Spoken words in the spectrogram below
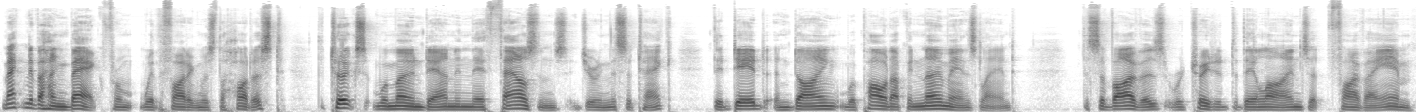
Mac never hung back from where the fighting was the hottest. The Turks were mown down in their thousands during this attack. Their dead and dying were piled up in no man's land. The survivors retreated to their lines at 5 a.m.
